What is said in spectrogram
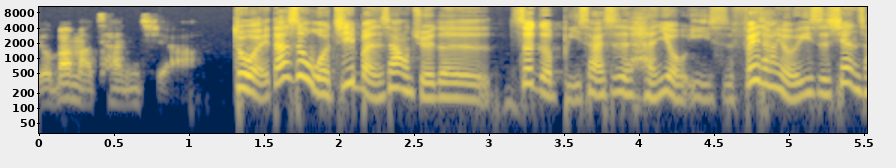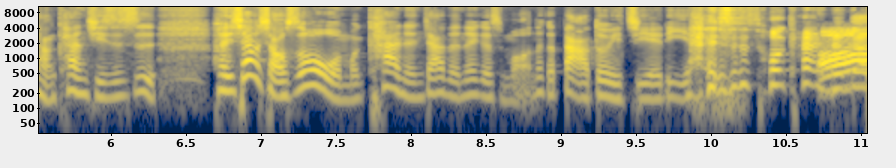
有办法参加。对，但是我基本上觉得这个比赛是很有意思，非常有意思。现场看其实是很像小时候我们看人家的那个什么那个大队接力，还是说看人家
